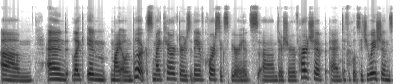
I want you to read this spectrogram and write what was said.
Um, and like in my own books, my characters, they of course experience um, their share of hardship and difficult situations,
